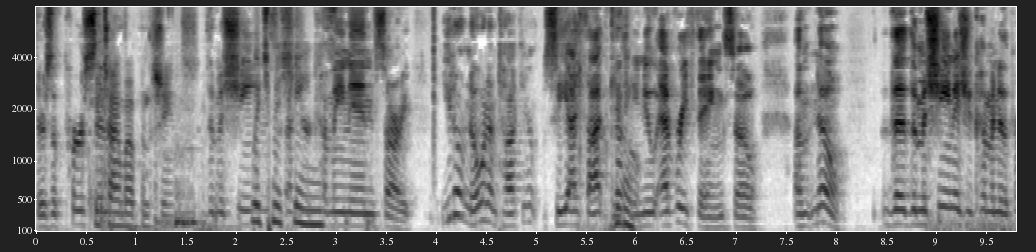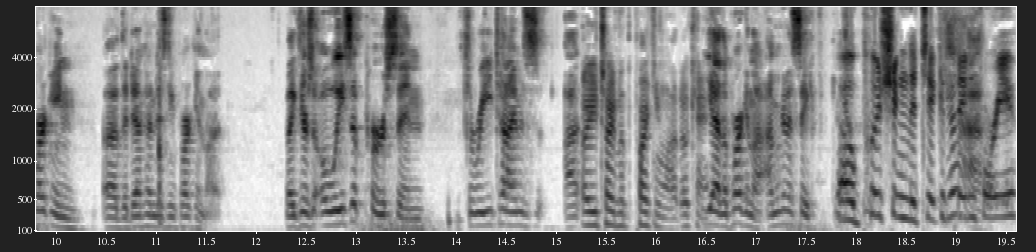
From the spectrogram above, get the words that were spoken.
There's a We're person. talking about the machines. the machines. Which as machines? coming in? Sorry, you don't know what I'm talking. about? See, I thought because you knew everything. So, um, no, the the machine as you come into the parking, uh, the downtown Disney parking lot. Like, there's always a person three times. Uh, Oh, you're talking about the parking lot. Okay. yeah, the parking lot. I'm gonna say Oh, pushing the ticket Yeah. thing for you?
